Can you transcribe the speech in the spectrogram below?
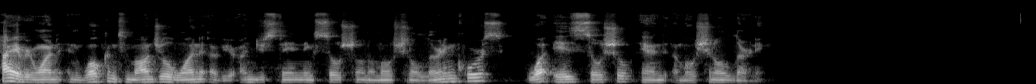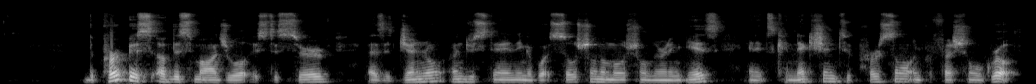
Hi everyone and welcome to Module 1 of your Understanding Social and Emotional Learning course. What is social and emotional learning? The purpose of this module is to serve as a general understanding of what social and emotional learning is and its connection to personal and professional growth.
